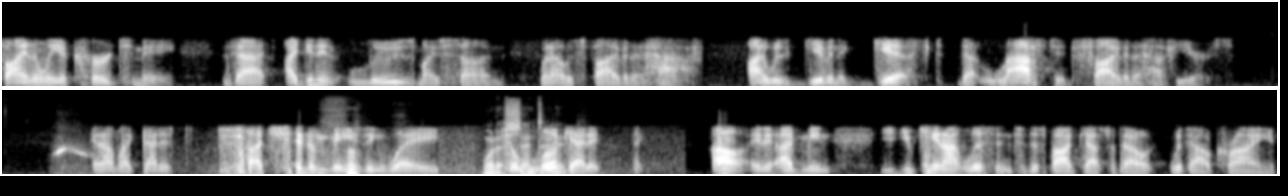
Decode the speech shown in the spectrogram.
finally occurred to me that I didn't lose my son when I was five and a half. I was given a gift that lasted five and a half years. And I'm like, that is such an amazing way what a to sentiment. look at it. Oh, and it, I mean, you, you cannot listen to this podcast without without crying. If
